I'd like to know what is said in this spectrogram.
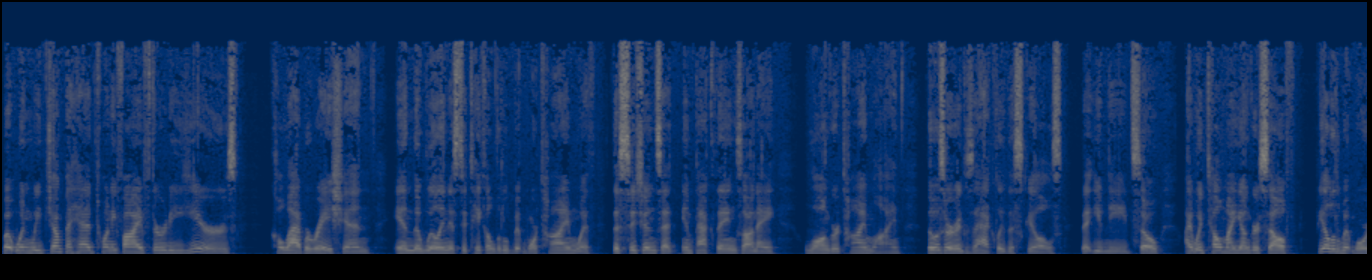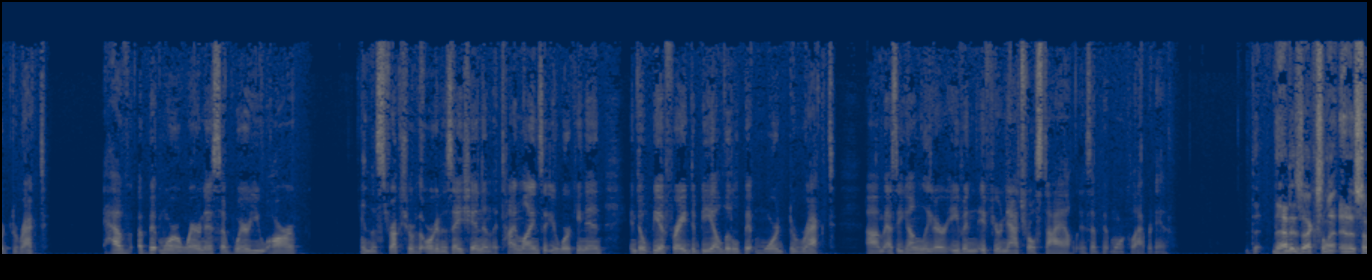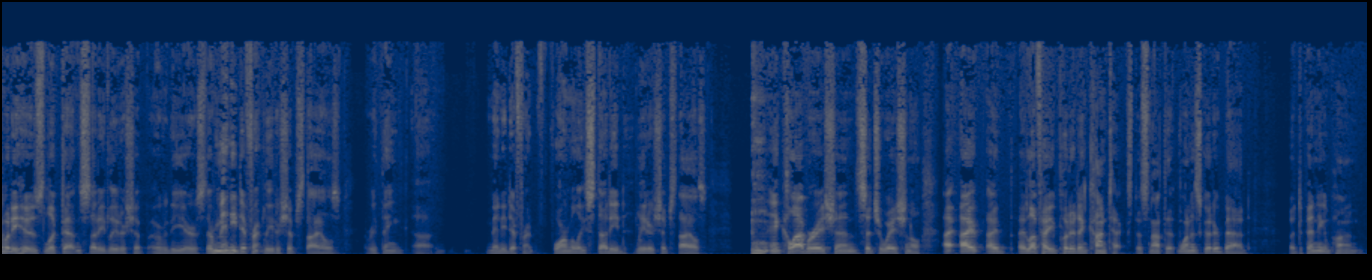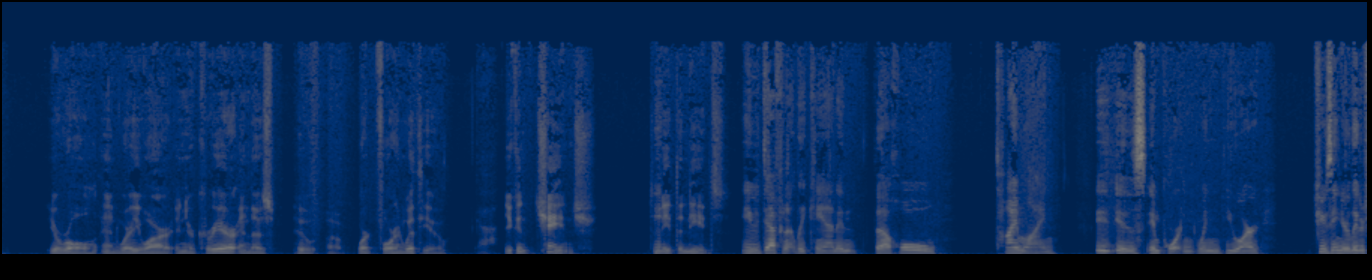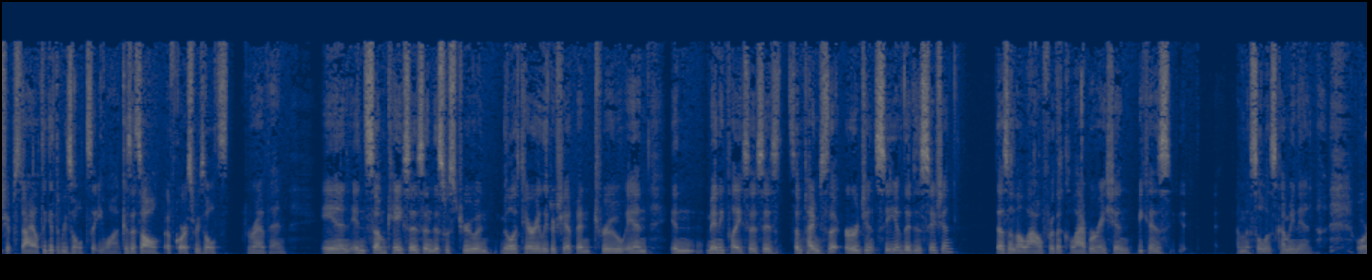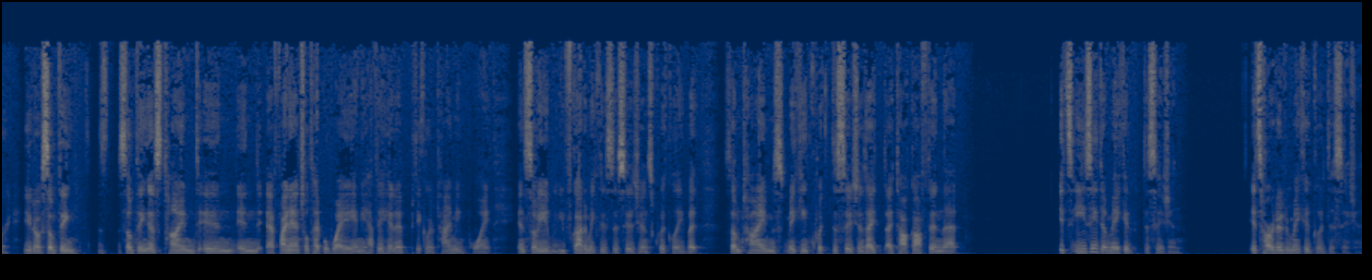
But when we jump ahead 25, 30 years, collaboration and the willingness to take a little bit more time with decisions that impact things on a longer timeline, those are exactly the skills that you need. So I would tell my younger self be a little bit more direct, have a bit more awareness of where you are in the structure of the organization and the timelines that you're working in, and don't be afraid to be a little bit more direct um, as a young leader, even if your natural style is a bit more collaborative. That is excellent. And as somebody who's looked at and studied leadership over the years, there are many different leadership styles, everything, uh, many different formally studied leadership styles and collaboration, situational. I, I, I, I love how you put it in context. It's not that one is good or bad, but depending upon your role and where you are in your career and those who uh, work for and with you, yeah. you can change to you, meet the needs. You definitely can. And the whole timeline is important when you are choosing your leadership style to get the results that you want, because it's all, of course, results driven. And in some cases, and this was true in military leadership and true in, in many places, is sometimes the urgency of the decision doesn't allow for the collaboration because a missile is coming in, or you know something something is timed in in a financial type of way, and you have to hit a particular timing point, and so you, you've got to make these decisions quickly. But sometimes making quick decisions. I, I talk often that it's easy to make a decision, it's harder to make a good decision.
